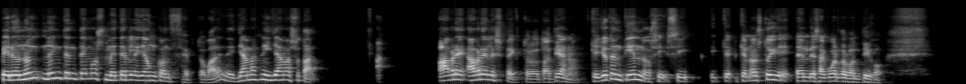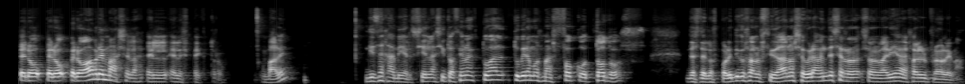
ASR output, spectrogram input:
Pero no, intentemos meterle ya un concepto, ¿vale? De llamas ni llamas o tal. Abre, abre el espectro, Tatiana, que yo te entiendo, sí, sí, que, no estoy en desacuerdo contigo. Pero, pero, pero abre más el espectro. ¿Vale? Dice Javier, si en la situación actual tuviéramos más foco todos, desde los políticos a los ciudadanos, seguramente se resolvería mejor el problema.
